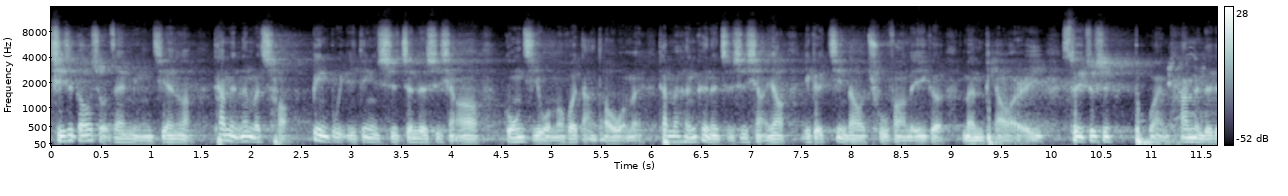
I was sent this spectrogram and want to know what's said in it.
其实高手在民间了，他们那么吵，并不一定是真的是想要攻击我们或打倒我们，他们很可能只是想要一个进到厨房的一个门票而已。所以就是不管他们的。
